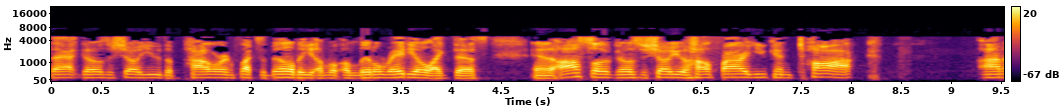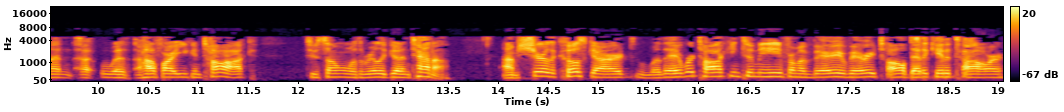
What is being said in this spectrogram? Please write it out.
that goes to show you the power and flexibility of a, a little radio like this. And it also goes to show you how far you can talk on an, uh, with, how far you can talk to someone with a really good antenna. I'm sure the Coast Guard, well, they were talking to me from a very, very tall dedicated tower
